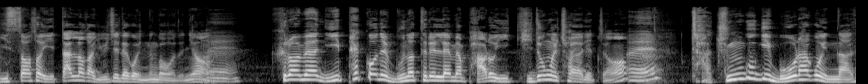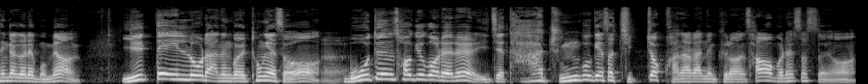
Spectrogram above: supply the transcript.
있어서 이 달러가 유지되고 있는 거거든요. 네. 그러면 이 패권을 무너뜨리려면 바로 이 기둥을 쳐야겠죠. 네. 자, 중국이 뭘 하고 있나 생각을 해보면 1대1로라는 걸 통해서 네. 모든 석유 거래를 이제 다 중국에서 직접 관할하는 그런 사업을 했었어요.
